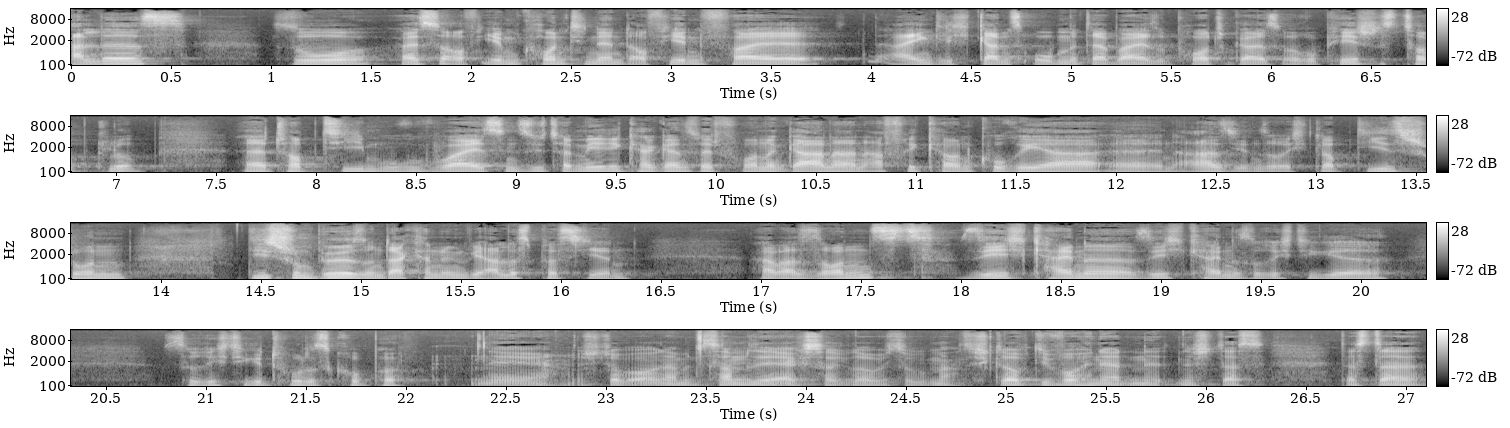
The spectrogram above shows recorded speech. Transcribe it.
alles so, weißt du, auf ihrem Kontinent auf jeden Fall eigentlich ganz oben mit dabei. Also Portugal ist europäisches Top-Club, äh, Top-Team, Uruguay ist in Südamerika ganz weit vorne, Ghana in Afrika und Korea äh, in Asien. So, ich glaube, die ist schon, die ist schon böse und da kann irgendwie alles passieren. Aber sonst sehe ich keine, sehe ich keine so richtige, so richtige Todesgruppe. Nee, ich glaube auch, das haben sie ja extra, glaube ich, so gemacht. Ich glaube, die wollen ja nicht, nicht dass, dass da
